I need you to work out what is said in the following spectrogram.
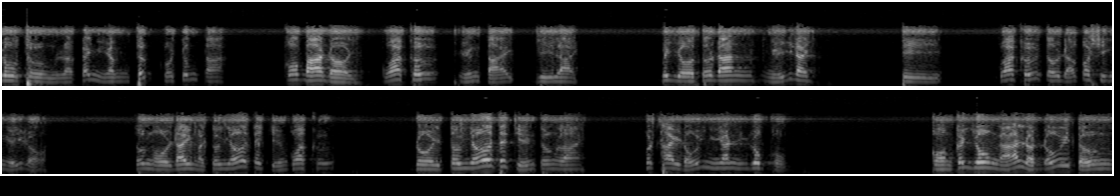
vô thường là cái nhận thức của chúng ta. Có ba đời, quá khứ, hiện tại, vị lai. Bây giờ tôi đang nghĩ đây, thì quá khứ tôi đã có suy nghĩ rồi. Tôi ngồi đây mà tôi nhớ tới chuyện quá khứ. Rồi tôi nhớ tới chuyện tương lai nó thay đổi nhanh vô cùng. Còn cái vô ngã là đối tượng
